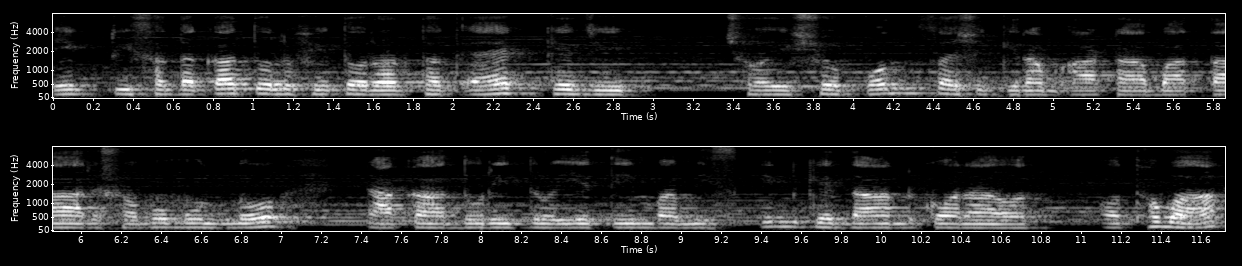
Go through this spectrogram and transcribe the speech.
একটি সাদাকাতুল ফিতর, অর্থাৎ এক কেজি ছয়শো পঞ্চাশ গ্রাম আটা বা তার সমমূল্য টাকা দরিদ্র, ইয়েতিম বা মিসকিনকে দান করা অথবা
